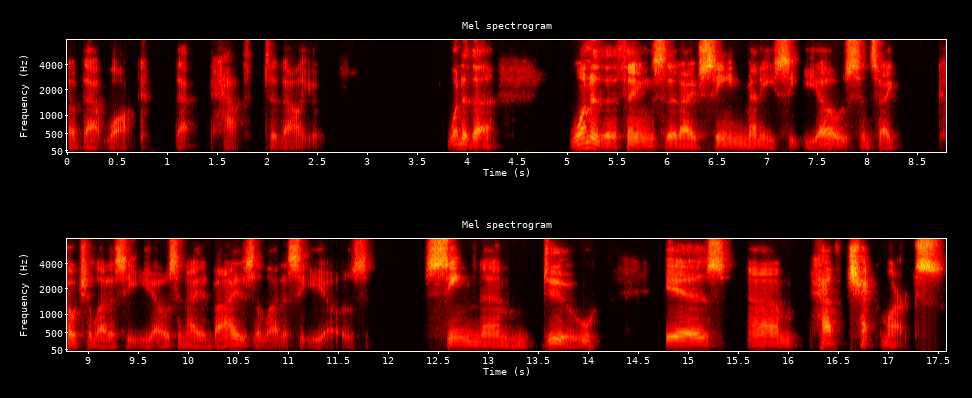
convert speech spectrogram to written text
of that walk, that path to value. One of the one of the things that I've seen many CEOs since I coach a lot of CEOs and I advise a lot of CEOs, seen them do is um, have check marks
